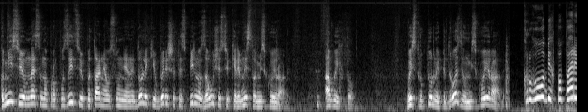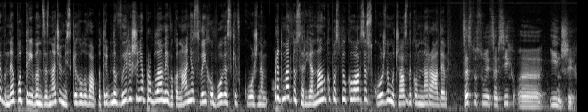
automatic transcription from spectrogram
Комісією внесено пропозицію питання усунення недоліків вирішити спільно за участю керівництва міської ради. А ви хто? Ви структурний підрозділ міської ради. Кругообіг паперів не потрібен, зазначив міський голова. Потрібне вирішення проблем і виконання своїх обов'язків кожним. Предметно Сергій Ананко поспілкувався з кожним учасником наради. Це стосується всіх е, інших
